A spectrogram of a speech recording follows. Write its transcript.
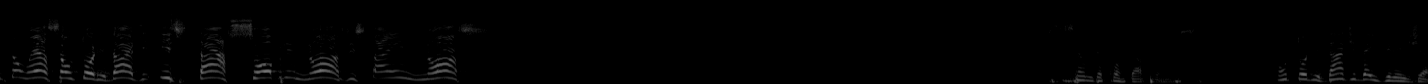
Então, essa autoridade está sobre nós, está em nós. Precisamos de acordar para isso. A autoridade da igreja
